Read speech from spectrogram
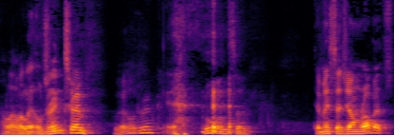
I'll have a little drink to him. Little drink? Yeah. Go on, son. To Mr. John Roberts.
